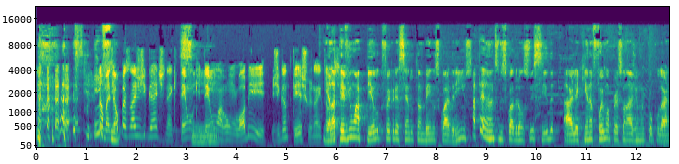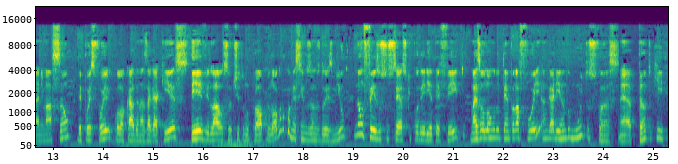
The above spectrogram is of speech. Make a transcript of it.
não, mas é um personagem gigante, né? Que tem um, que tem um, um lobby gigantesco, né? Então, e ela assim... teve um apelo que foi crescendo também nos quadrinhos, até antes do Esquadrão Suicida. A Arlequina foi uma personagem muito popular na animação, depois foi colocada nas HQs, teve lá o seu título próprio logo no comecinho dos anos 2000, não fez o sucesso que poderia ter feito, mas ao longo do tempo ela foi angariando muitos fãs, né? Tanto que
